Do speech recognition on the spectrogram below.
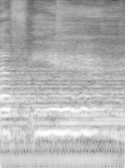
Deaf ears.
